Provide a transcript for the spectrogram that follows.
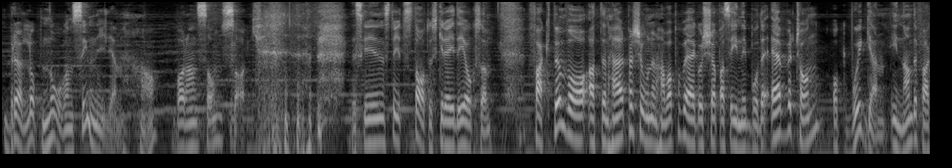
bröllop någonsin nyligen. Ja, bara en sån sak. det ska ju en statusgrej det också. Faktum var att den här personen han var på väg att köpa sig in i både Everton och Wigan innan det,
